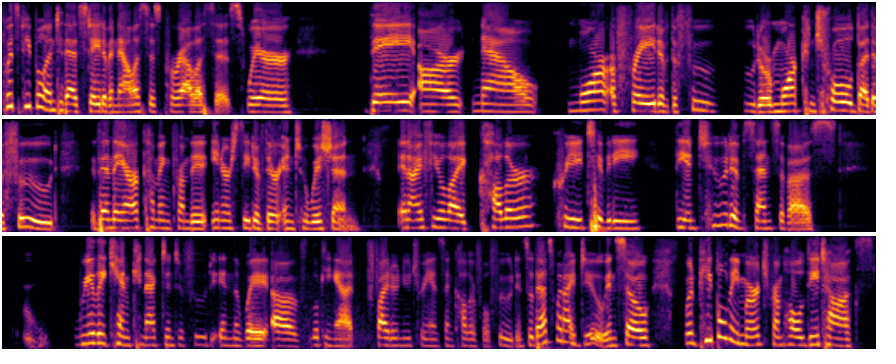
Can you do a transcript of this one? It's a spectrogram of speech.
puts people into that state of analysis paralysis where they are now more afraid of the food or more controlled by the food than they are coming from the inner seat of their intuition. And I feel like color, creativity, the intuitive sense of us really can connect into food in the way of looking at phytonutrients and colorful food. And so that's what I do. And so when people emerge from whole detox,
